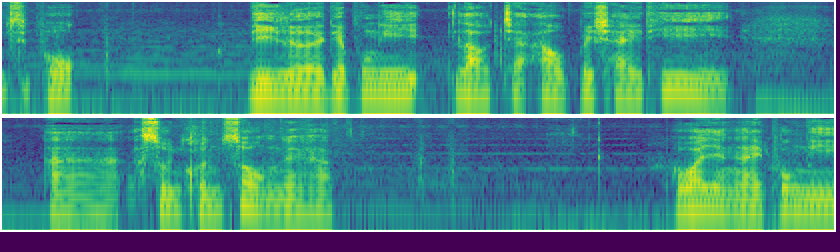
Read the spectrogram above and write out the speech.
M16 ดีเลย เดี๋ยวพรุ่งนี้เราจะเอาไปใช้ที่ศูนย์ขนส่งนะครับ เพราะว่ายังไงพรุ่งนี้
